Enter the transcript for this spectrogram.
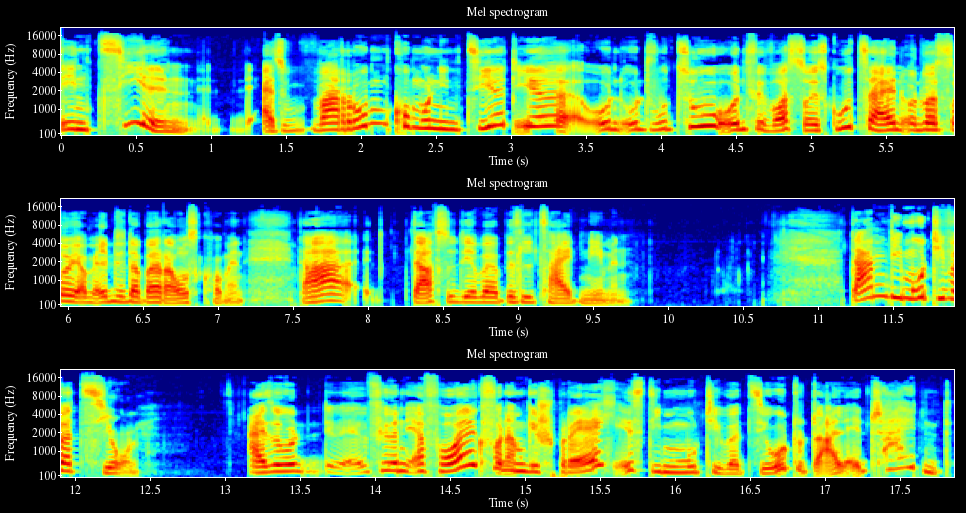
den Zielen. Also warum kommuniziert ihr und, und wozu und für was soll es gut sein und was soll am Ende dabei rauskommen? Da darfst du dir aber ein bisschen Zeit nehmen. Dann die Motivation. Also für einen Erfolg von einem Gespräch ist die Motivation total entscheidend.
